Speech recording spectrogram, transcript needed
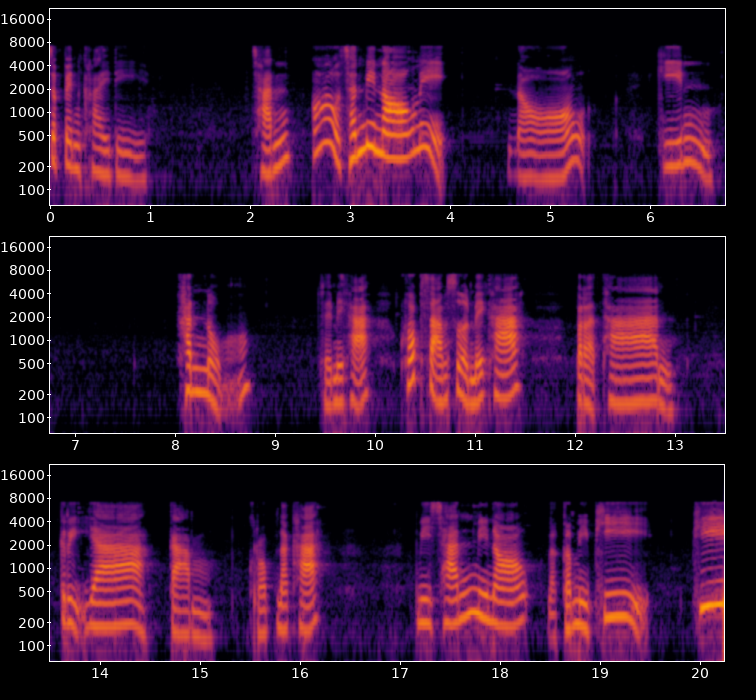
จะเป็นใครดี ฉันอ้าวฉันมีน้องนี่ น้อง กิน ขนม ใช่ไหมคะ ครบสามส่วนไหมคะ ประธาน กริยา กรรม ครบนะคะ มีฉันมีน้อง แล้วก็มีพี่ พี่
